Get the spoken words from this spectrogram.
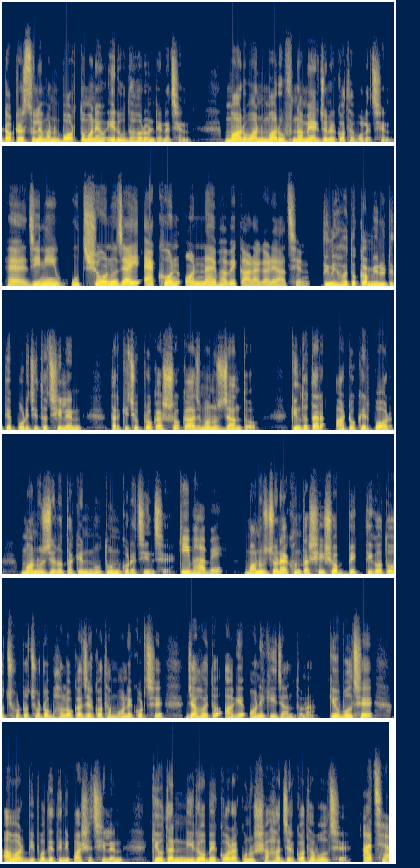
ড. সুলেমান বর্তমানেও এর উদাহরণ টেনেছেন। মারওয়ান মারুফ নামে একজনের কথা বলেছেন। হ্যাঁ যিনি উৎস অনুযায়ী এখন অন্যায়ভাবে কারাগারে আছেন। তিনি হয়তো কমিউনিটিতে পরিচিত ছিলেন তার কিছু প্রকাশ্য কাজ মানুষ জানত। কিন্তু তার আটকের পর মানুষ যেন তাকে নতুন করে চিনছে। কীভাবে? মানুষজন এখন তার সেই সব ব্যক্তিগত ছোট ছোট ভালো কাজের কথা মনে করছে যা হয়তো আগে অনেকেই জানত না। কেউ বলছে আমার বিপদে তিনি পাশে ছিলেন। কেউ তার নীরবে করা কোনো সাহায্যের কথা বলছে। আচ্ছা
